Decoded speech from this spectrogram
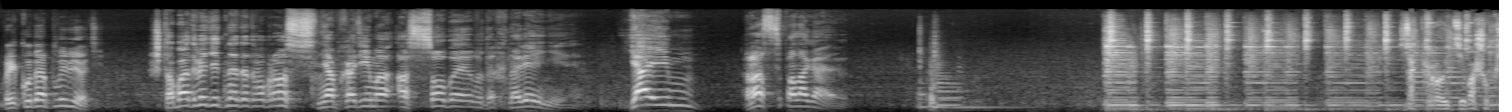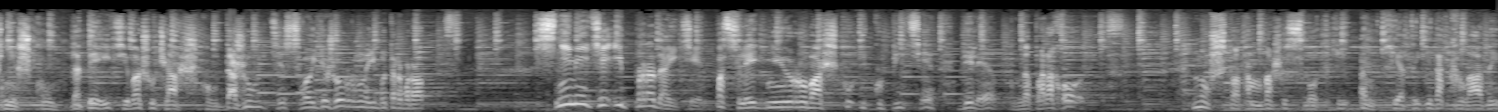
Вы куда плывете? Чтобы ответить на этот вопрос, необходимо особое вдохновение. Я им располагаю. Закройте вашу книжку, допейте вашу чашку, дожуйте свой дежурный бутерброд. Снимите и продайте последнюю рубашку и купите билет на пароход. Ну что там ваши сводки, анкеты и доклады,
